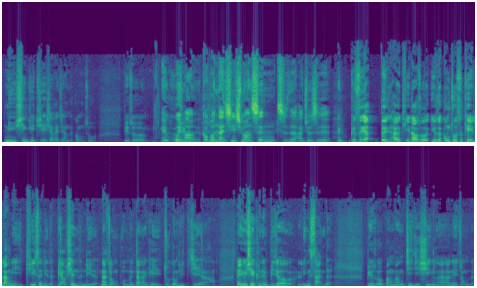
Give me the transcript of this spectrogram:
女性去接下来这样的工作，比如说，哎，会吗？搞不好男性希望升职的，他就是，可是要对，他有提到说，有的工作是可以让你提升你的表现能力的那种，我们当然可以主动去接了哈。那有一些可能比较零散的，比如说帮忙积极性啊那种的，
